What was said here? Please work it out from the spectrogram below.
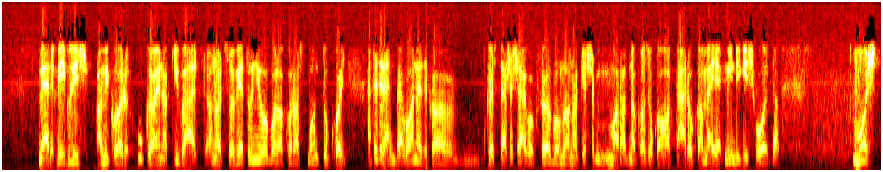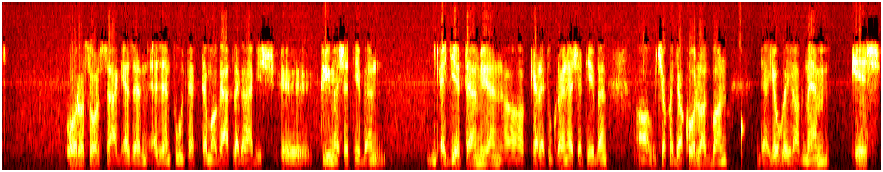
mert végül is, amikor Ukrajna kivált a nagy Szovjetunióból, akkor azt mondtuk, hogy hát ez rendben van, ezek a köztársaságok fölbomlanak, és maradnak azok a határok, amelyek mindig is voltak. Most Oroszország ezen, ezen túltette magát, legalábbis Krím esetében egyértelműen, a kelet-ukrajna esetében a, csak a gyakorlatban, de jogailag nem, és,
